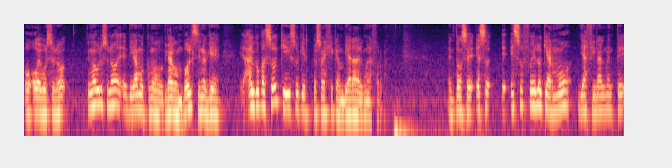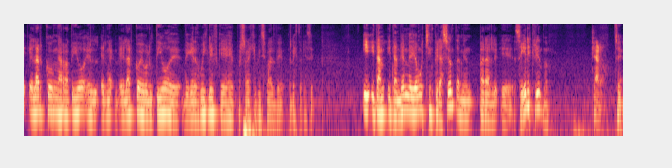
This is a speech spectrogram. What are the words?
o, evolucionó, no evolucionó, eh, digamos, como Dragon Ball, sino que algo pasó que hizo que el personaje cambiara de alguna forma. Entonces, eso, e, eso fue lo que armó ya finalmente el arco narrativo, el, el, arco evolutivo de, de Gareth Wycliffe, que es el personaje principal de, de la historia, sí. Y, y, también me dio mucha inspiración también para eh, seguir escribiendo. Claro. Sí.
